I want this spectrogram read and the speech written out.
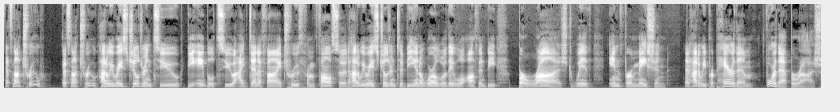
that's not true? that's not true? How do we raise children to be able to identify truth from falsehood? How do we raise children to be in a world where they will often be barraged with information? And how do we prepare them for that barrage?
